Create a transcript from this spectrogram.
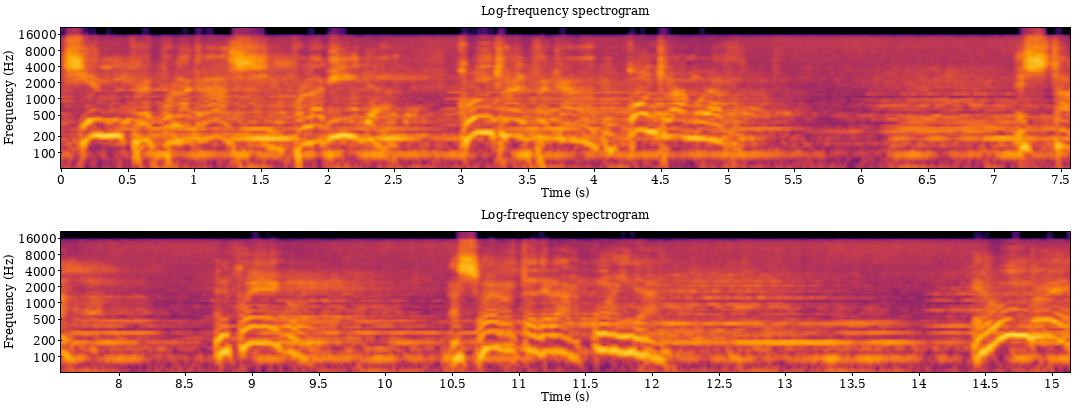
siempre por la gracia, por la vida, contra el pecado, contra la muerte. Está en juego la suerte de la humanidad. El hombre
